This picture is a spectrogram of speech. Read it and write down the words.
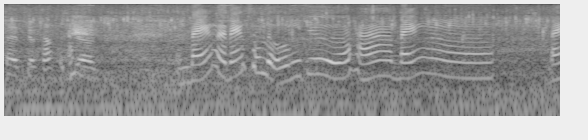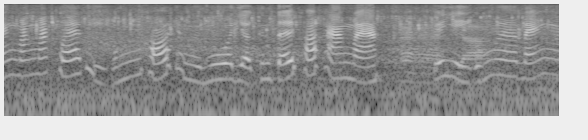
thêm cho khách hết trơn. Mình bán là bán số lượng chứ hả? Bán ờ, bán bán mắc quá thì cũng khó cho người mua giờ kinh tế khó khăn mà à, cái gì dạ. cũng ờ, bán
